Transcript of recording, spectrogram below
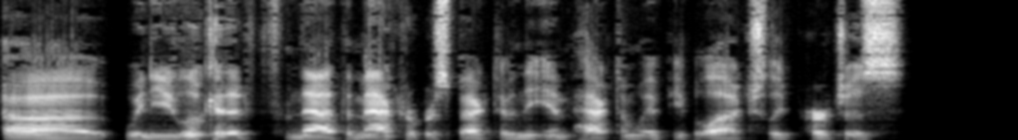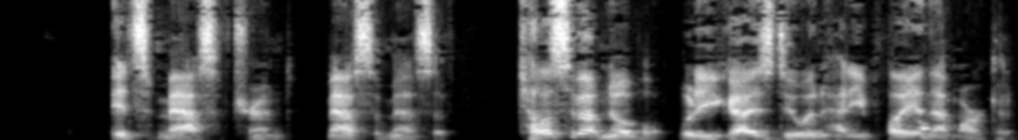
uh, when you look at it from that, the macro perspective and the impact on way people actually purchase, it's massive trend, massive, massive. Tell us about Noble. What are you guys doing? How do you play in that market?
